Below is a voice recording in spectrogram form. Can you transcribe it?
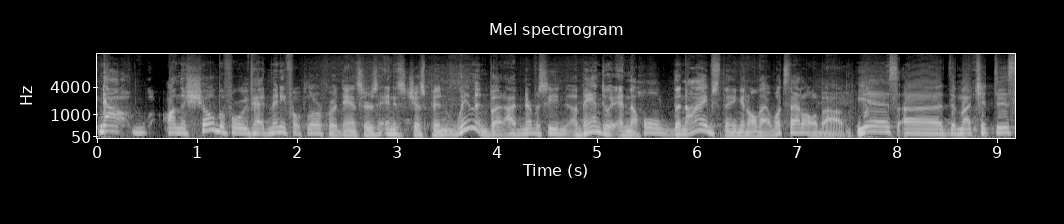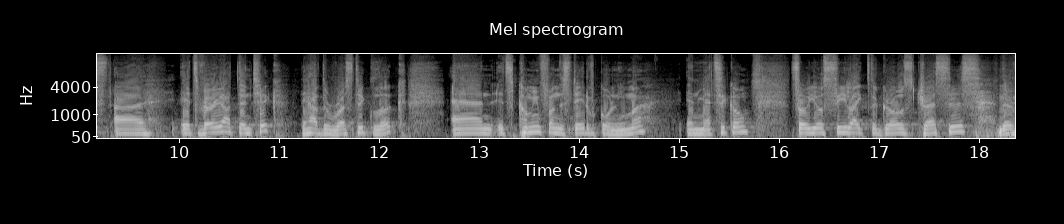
Now, on the show before, we've had many folklorico dancers, and it's just been women, but I've never seen a band do it. And the whole the knives thing and all that. What's that all about? Yes, uh, the machetes, uh, it's very authentic. They have the rustic look, and it's coming from the state of Colima in Mexico. So you'll see like the girls' dresses, they're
